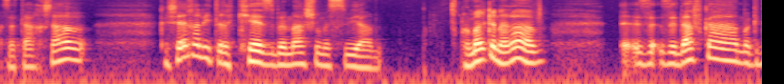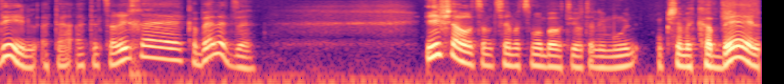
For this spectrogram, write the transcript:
אז אתה עכשיו, קשה לך להתרכז במשהו מסוים. אומר כאן הרב, זה, זה דווקא מגדיל, אתה, אתה צריך uh, לקבל את זה. אי אפשר לצמצם עצמו באותיות הלימוד, וכשמקבל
